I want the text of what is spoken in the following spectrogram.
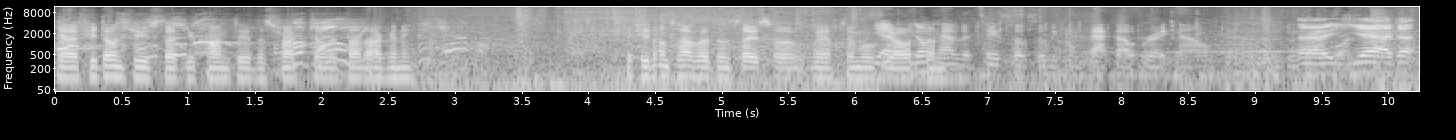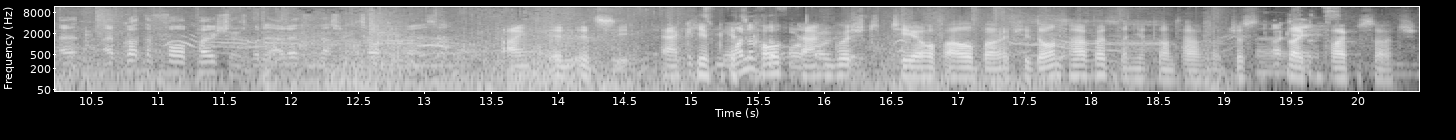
Yeah, if you don't use that, you can't do this fractal with that agony. If you don't have it, then say so. We have to move Yeah, you if out you don't then. have it, say so, so we can back out right now. We Uh, yeah, I don't, uh, I've got the four potions, but I don't think that's what you're talking about, is it? Ang- it, it's It's it's, one of the called four potions. Anguished Tear of Alba. If you don't have it, then you don't have it. Just Okay. like type as search.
